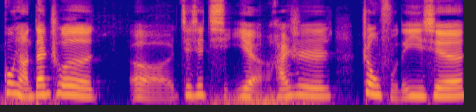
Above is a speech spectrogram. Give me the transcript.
共享单车的呃这些企业，还是政府的一些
